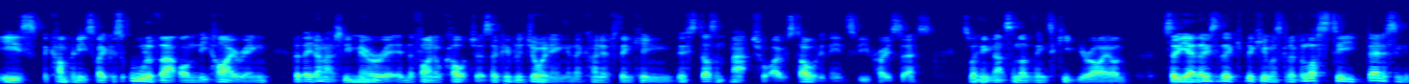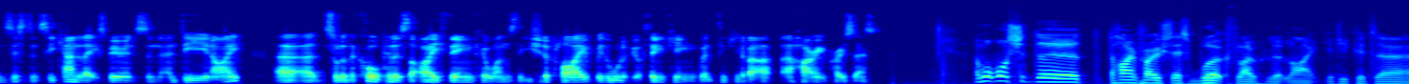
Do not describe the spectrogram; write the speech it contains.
is the companies focus all of that on the hiring, but they don't actually mirror it in the final culture. So people are joining and they're kind of thinking this doesn't match what I was told in the interview process. So I think that's another thing to keep your eye on. So yeah, those are the, the key ones: kind of velocity, fairness and consistency, candidate experience, and, and DE&I uh, sort of the core pillars that I think are ones that you should apply with all of your thinking when thinking about a, hiring process. And what what should the the hiring process workflow look like? If you could, uh,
